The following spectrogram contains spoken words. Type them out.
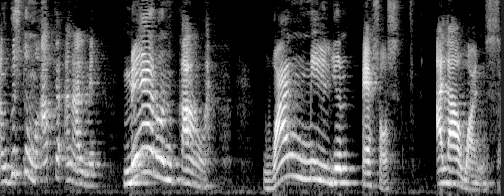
Ang gusto mo after annulment, meron kang 1 million pesos allowance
